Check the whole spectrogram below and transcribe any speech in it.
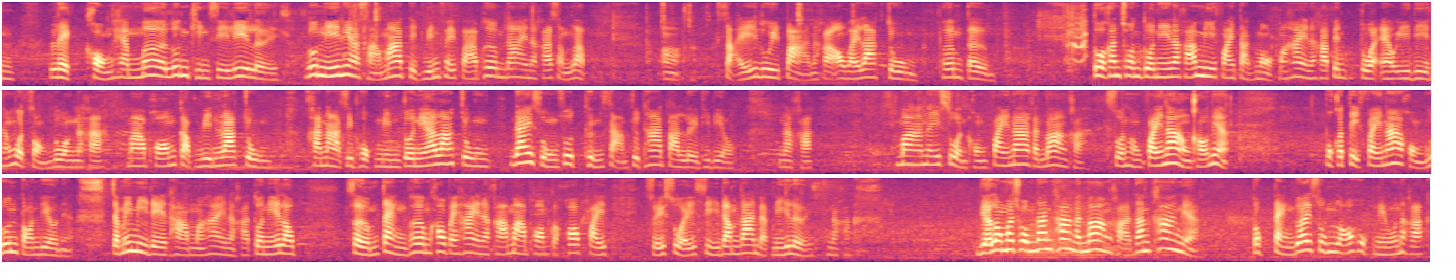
เหล็กของแฮมเมอร์รุ่น King Series เลย รุ่นนี้เนี่ยสามารถติดวินไฟฟ้าเพิ่มได้นะคะสำหรับ สายลุยป่านะคะ เอาไว้ลากจูงเพิ่มเติม ตัวกันชนตัวนี้นะคะ มีไฟตัดหมอกมาให้นะคะ เป็นตัว LED ทั้งหมด 2 ดวงนะคะ มาพร้อมกับวินลากจูงขนาด 16 มิล ตัวนี้ลากจูงได้สูงสุดถึง 3.5 ตันเลยทีเดียวนะคะ มาในส่วนของไฟหน้ากันบ้างค่ะ ส่วนของไฟหน้าของเขาเนี่ยปกติไฟหน้าของรุ่นตอนเดียวเนี่ยจะไม่มี daytime มาให้นะคะ ตัวนี้เราเสริมแต่งเพิ่มเข้าไปให้นะคะ มาพร้อมกับครอบไฟ สวยๆ สีดำด้านแบบนี้เลยนะคะ เดี๋ยวเรามาชมด้านข้างกันบ้างค่ะ ด้านข้างเนี่ยตกแต่งด้วยซุ้มล้อ 6 นิ้วนะคะ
